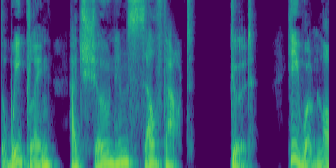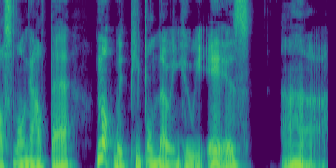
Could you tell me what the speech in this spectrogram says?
The weakling had shown himself out. Good. He won't last long out there, not with people knowing who he is. Ah,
